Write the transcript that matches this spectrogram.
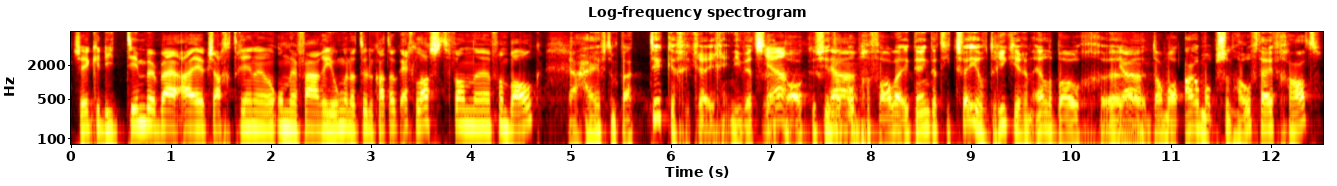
Zeker die Timber bij Ajax achterin, een onervaren jongen natuurlijk, had ook echt last van, eh, van Balk. Ja, hij heeft een paar tikken gekregen in die wedstrijd, Ja. Balk. Is je Ja. al opgevallen? Ik denk dat hij twee of drie keer een elleboog, eh, Ja. dan wel arm op zijn hoofd heeft gehad.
